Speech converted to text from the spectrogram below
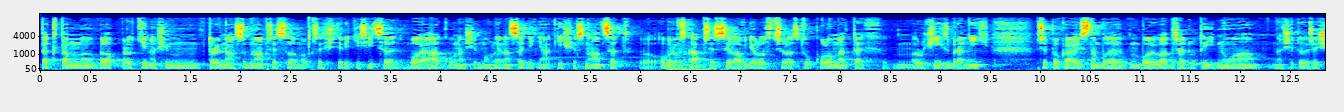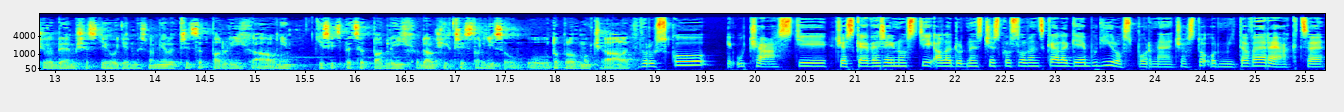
tak tam byla proti našim trojnásobná přesila, bylo přes 4 tisíce vojáků, naši mohli nasadit nějakých 1600, obrovská přesila v dělostřelectvu, kulometech, ručních zbraních. Předpokládali, že tam bude bojovat řadu týdnů a naši to vyřešili během 6 hodin. My jsme měli 30 padlých a oni 1500 padlých, dalších 300 lidí jsou utopilo v Mokčálech. V Rusku i u části české veřejnosti, ale dodnes československé legie budí rozporné, často odmítavé reakce.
